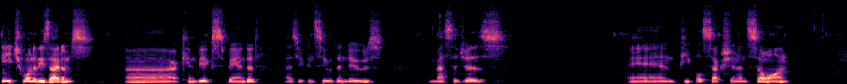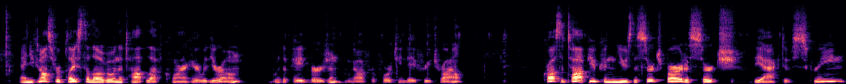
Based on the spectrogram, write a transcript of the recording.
each one of these items uh, can be expanded, as you can see with the news, messages, and people section, and so on. And you can also replace the logo in the top left corner here with your own with a paid version. We offer a 14-day free trial. Across the top, you can use the search bar to search the active screen,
